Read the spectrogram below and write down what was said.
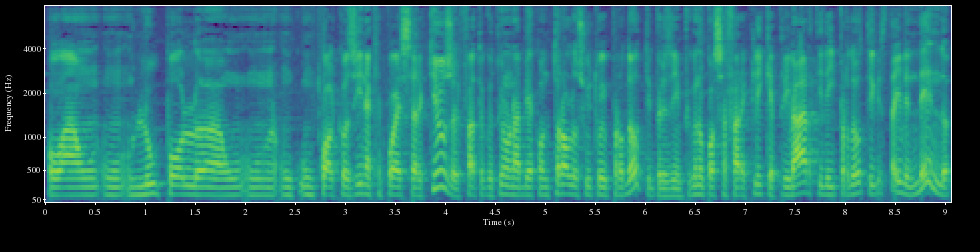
o a un, un loophole, un, un, un, qualcosina che può essere chiuso, il fatto che tu non abbia controllo sui tuoi prodotti per esempio, che uno possa fare click e privarti dei prodotti che stai vendendo,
